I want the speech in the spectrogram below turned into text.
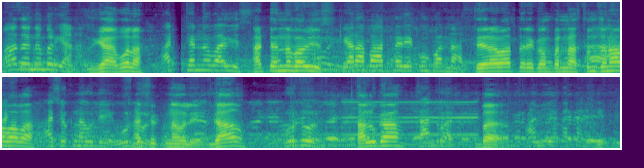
माझा नंबर घ्या ना. घ्या बोला. अठ्ठ्याण्णव बावीस. अठ्ठ्याण्णव बावीस. तेरा बहात्तर एकोणपन्नास. तेरा बहात्तर एकोणपन्नास. तुमचं नाव बाबा? अशोक नवले उर्दू. अशोक नवले. गाव? उर्दू. तालुका? चांदवड. बर. आम्ही एका तारीख घेतली.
